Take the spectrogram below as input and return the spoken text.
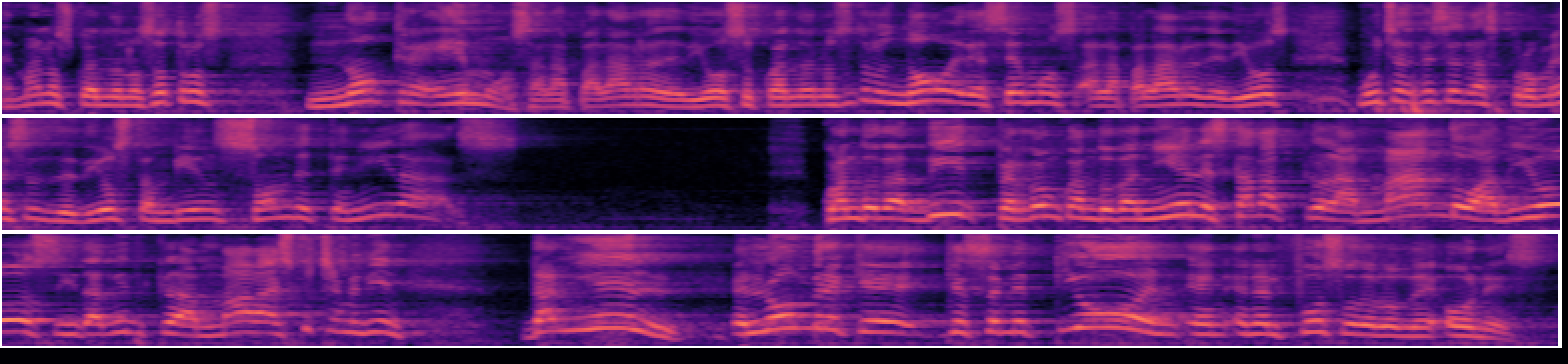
Hermanos, cuando nosotros no creemos a la palabra de Dios o cuando nosotros no obedecemos a la palabra de Dios, muchas veces las promesas de Dios también son detenidas. Cuando David, perdón, cuando Daniel estaba clamando a Dios y David clamaba, escúchame bien, Daniel, el hombre que, se metió en, en el foso de los leones,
